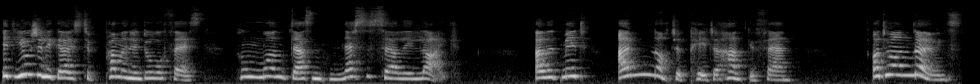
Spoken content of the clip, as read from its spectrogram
it usually goes to prominent authors whom one doesn't necessarily like. I'll admit I'm not a Peter Handke fan. Or to unknowns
